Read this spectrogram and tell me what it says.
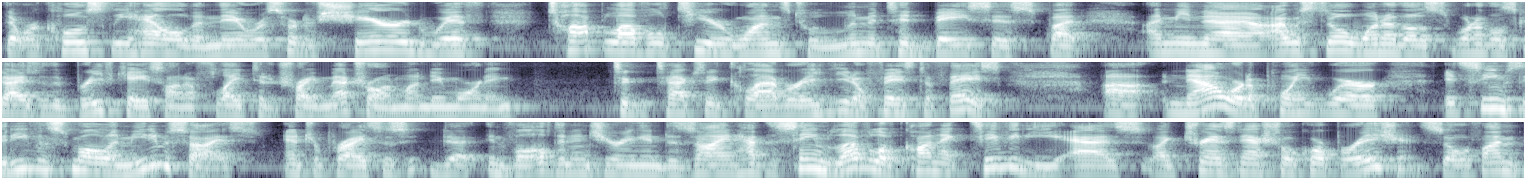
that were closely held, and they were sort of shared with top level tier ones to a limited basis. But I mean, uh, I was still one of those one of those guys with a briefcase on a flight to Detroit Metro on Monday morning to, to actually collaborate, you know, face to face. Uh, now we're at a point where it seems that even small and medium-sized enterprises involved in engineering and design have the same level of connectivity as like transnational corporations. So if I'm,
